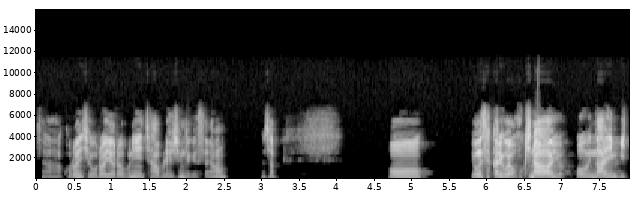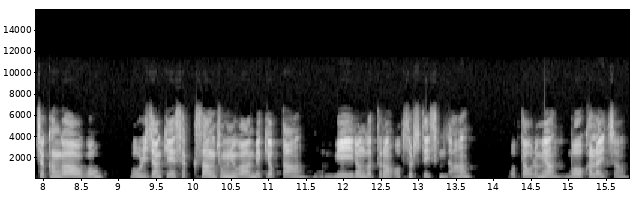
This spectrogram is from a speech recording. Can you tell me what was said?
자 그런 식으로 여러분이 작업을 해주시면 되겠어요. 그래서 어 이건 색깔이고요. 혹시나 어, 나의 미적 감각하고 어울리지 않게 색상 종류가 몇 개 없다. 위에 이런 것들은 없을 수도 있습니다. 없다 그러면 뭐 컬러 있죠.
